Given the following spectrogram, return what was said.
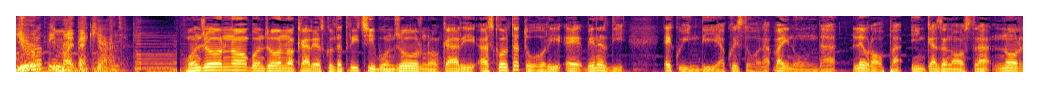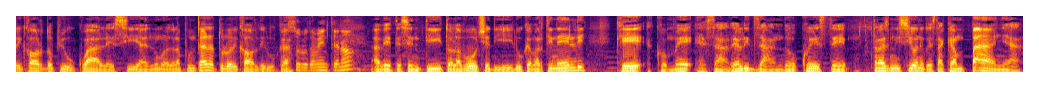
Europe in my backyard. Buongiorno, buongiorno cari ascoltatrici, buongiorno cari ascoltatori. È venerdì e quindi a quest'ora va in onda l'Europa in casa nostra. Non ricordo più quale sia il numero della puntata, tu lo ricordi Luca? Assolutamente no. Avete sentito la voce di Luca Martinelli che con me sta realizzando queste trasmissioni, questa campagna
